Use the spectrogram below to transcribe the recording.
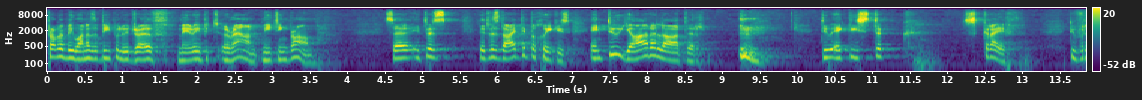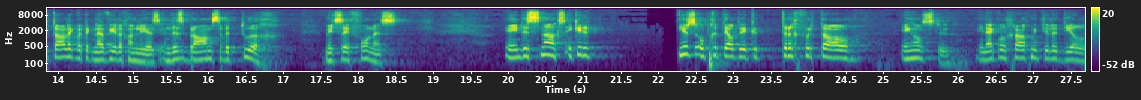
probably one of the people who drove Mary around meeting Brahm. So it was dit was daai tipe goedjies en toe jare later toe ek die stuk skryf toe vertaal ek wat ek nou vir julle gaan lees en dis Brahm se betoog met sy vonnis. En dis snaaks, ek het dit eers opgetel toe ek dit terugvertaal Engels toe en ek wil graag met julle deel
